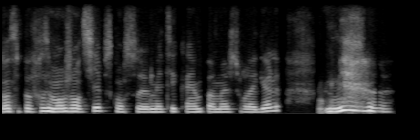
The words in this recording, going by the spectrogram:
Non, c'est pas forcément gentil parce qu'on se mettait quand même pas mal sur la gueule. Mmh mais,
